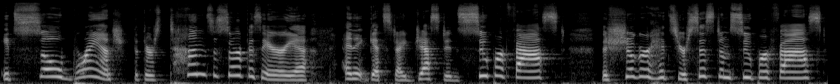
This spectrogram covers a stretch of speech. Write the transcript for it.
It's so branched that there's tons of surface area and it gets digested super fast. The sugar hits your system super fast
